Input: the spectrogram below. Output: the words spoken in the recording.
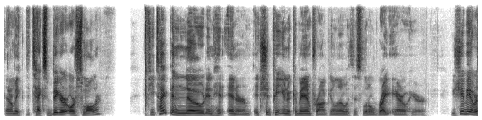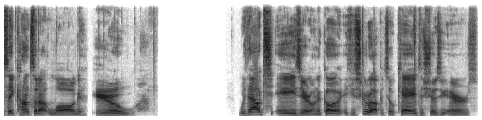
That'll make the text bigger or smaller. If you type in node and hit enter, it should put you in a command prompt. You'll know with this little right arrow here. You should be able to say console.log yo without a zero. And go, if you screw up, it's okay. It just shows you errors.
